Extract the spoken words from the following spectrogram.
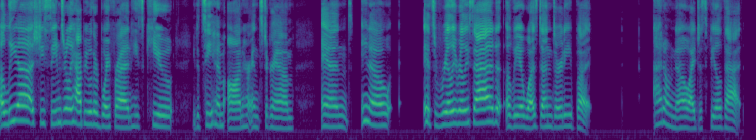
Aaliyah, she seems really happy with her boyfriend. He's cute. You could see him on her Instagram. And, you know, it's really, really sad. Aaliyah was done dirty, but I don't know. I just feel that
